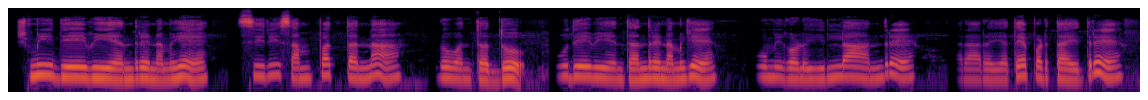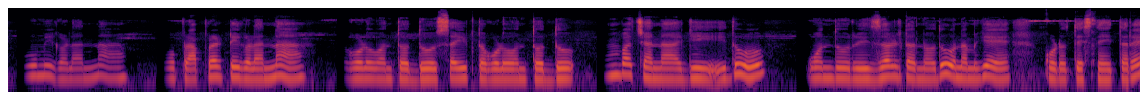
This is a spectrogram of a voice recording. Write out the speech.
ಲಕ್ಷ್ಮೀ ದೇವಿ ಅಂದರೆ ನಮಗೆ ಸಿರಿ ಸಂಪತ್ತನ್ನು ಕೊಡುವಂಥದ್ದು. ಭೂದೇವಿ ಅಂತಂದರೆ ನಮಗೆ ಭೂಮಿಗಳು ಇಲ್ಲ ಅಂದರೆ ಯಾರು ಯತೆ ಪಡ್ತಾ ಇದ್ದರೆ ಭೂಮಿಗಳನ್ನು ಪ್ರಾಪರ್ಟಿಗಳನ್ನು ತಗೊಳ್ಳುವಂಥದ್ದು ಸೈಟ್ ತಗೊಳ್ಳುವಂಥದ್ದು. ತುಂಬ ಚೆನ್ನಾಗಿ ಇದು ಒಂದು ರಿಸಲ್ಟ್ ಅನ್ನೋದು ನಮಗೆ ಕೊಡುತ್ತೆ ಸ್ನೇಹಿತರೆ.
